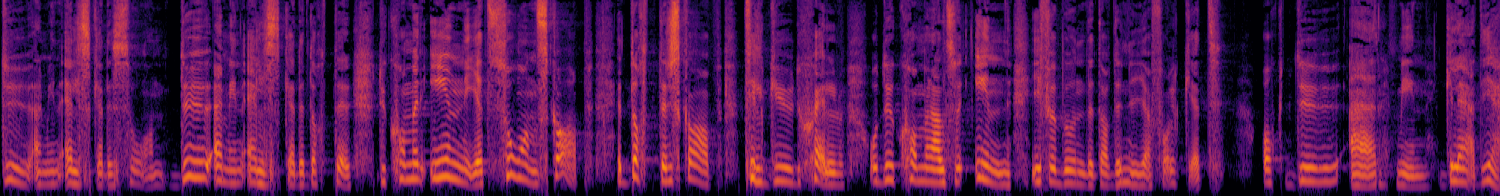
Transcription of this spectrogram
Du är min älskade son, du är min älskade dotter. Du kommer in i ett sonskap, ett dotterskap till Gud själv och du kommer alltså in i förbundet av det nya folket. Och du är min glädje.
